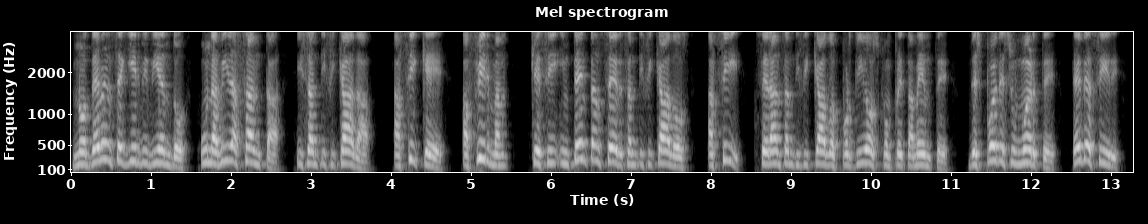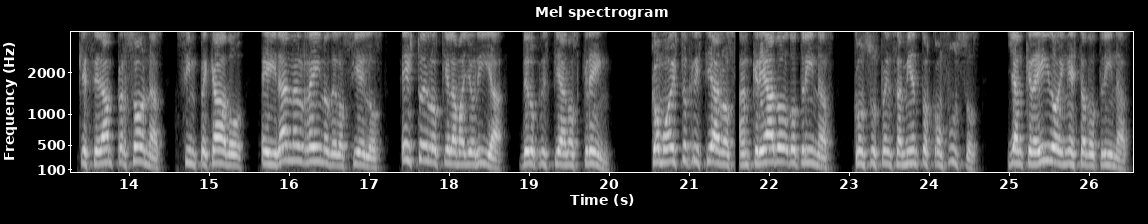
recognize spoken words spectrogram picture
no deben seguir viviendo una vida santa y santificada. Así que afirman que si intentan ser santificados, así serán santificados por Dios completamente después de su muerte. Es decir, que serán personas sin pecado e irán al reino de los cielos. Esto es lo que la mayoría de los cristianos creen. Como estos cristianos han creado doctrinas con sus pensamientos confusos y han creído en estas doctrinas,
